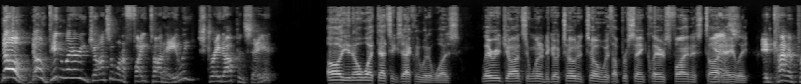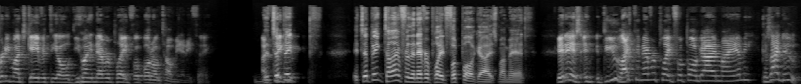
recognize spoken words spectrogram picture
No, no, didn't Larry Johnson want to fight Todd Haley straight up and say it? Oh, you know what? That's exactly what it was. Larry Johnson wanted to go toe to toe with Upper St. Clair's finest, Todd Yes. Haley. It kind of pretty much gave it the old "you ain't never played football, don't tell me anything." I It's a big, it- it's a big time for the never played football guys, my man. It is. Do you like the never played football guy in Miami? Because I do.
